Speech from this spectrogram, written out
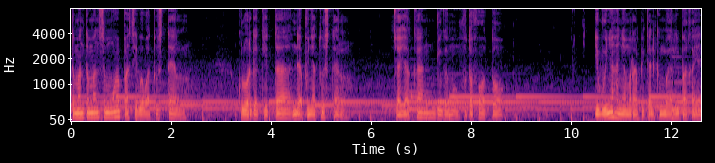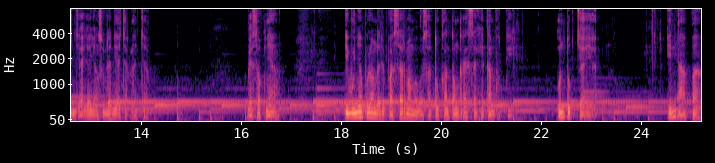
Teman-teman semua pasti bawa tustel. Keluarga kita tidak punya tustel. Jaya kan juga mau foto-foto. Ibunya hanya merapikan kembali pakaian Jaya yang sudah diacak-acak. Besoknya, Ibunya pulang dari pasar membawa satu kantong kresek hitam putih untuk Jaya. Ini apa?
